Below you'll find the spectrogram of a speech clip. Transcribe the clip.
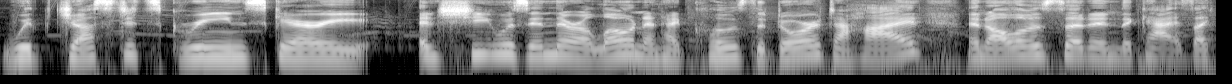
with just its green, scary. And she was in there alone and had closed the door to hide. And all of a sudden, the cat is like,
